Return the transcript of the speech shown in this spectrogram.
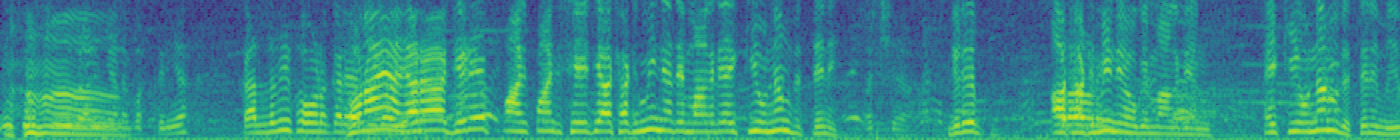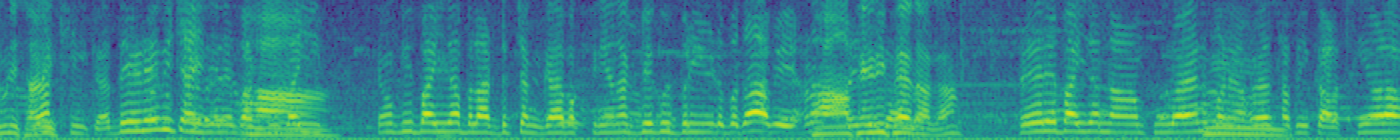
ਰੁਕੋ ਸੂਣ ਵਾਲੀਆਂ ਨੇ ਬੱਕਰੀਆਂ। ਕੱਲ ਵੀ ਫੋਨ ਕਰਿਆ ਹੁਣ ਆਇਆ ਯਾਰ ਜਿਹੜੇ 5 5 6 6 8 8 ਮਹੀਨਿਆਂ ਦੇ ਮੰਗਦੇ ਆ 21 ਉਹਨਾਂ ਨੂੰ ਦਿੱਤੇ ਨੇ। ਅੱਛਾ। ਜਿਹੜੇ 8 8 ਮਹੀਨੇ ਹੋ ਗਏ ਮੰਗਦਿਆਂ ਨੂੰ 21 ਉਹਨਾਂ ਨੂੰ ਦਿੱਤੇ ਨੇ ਮੇਮਣੇ ਨਾ ਸਾਰੇ। ਠੀਕ ਹੈ ਦੇਣੇ ਵੀ ਚਾਹੀਦੇ ਨੇ ਬਾਕੀ ਹਾਂ। ਬਾਈ। ਕਿਉਂਕਿ ਬਾਈ ਦਾ ਬਲੱਡ ਚੰਗਾ ਹੈ ਬੱਕਰੀਆਂ ਦਾ ਅੱਗੇ ਕੋਈ ਬਰੀਡ ਵਧਾਵੇ ਹਨਾ? ਹਾਂ ਸਹੀ ਫੇਰ ਹੀ ਗੱਲ ਫਾਇਦਾ ਹੈ। ਫੇਰ ਇਹ ਬਾਈ ਦਾ ਨਾਮ ਪੂਰਾ ਐਨ ਬਣਿਆ ਹੋਇਆ ਸਫੀ ਕਲਸੀਆਂ ਵਾਲਾ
